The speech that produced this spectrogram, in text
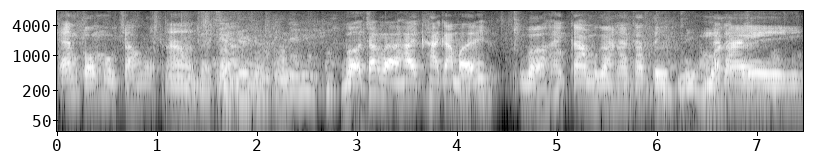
em có một cháu ạ. À, kìa. vợ chắc là hai hai ca mấy? Vợ 2 k gần 2 k 4 12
